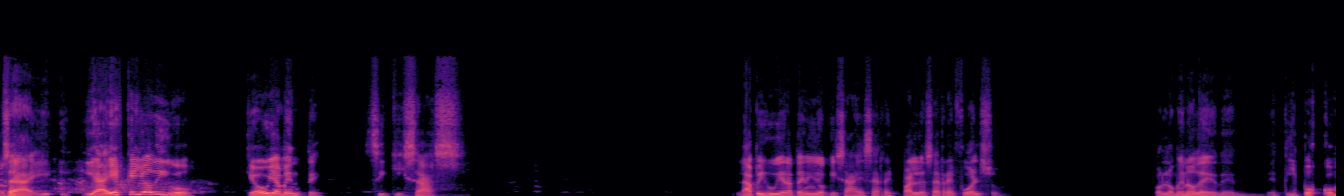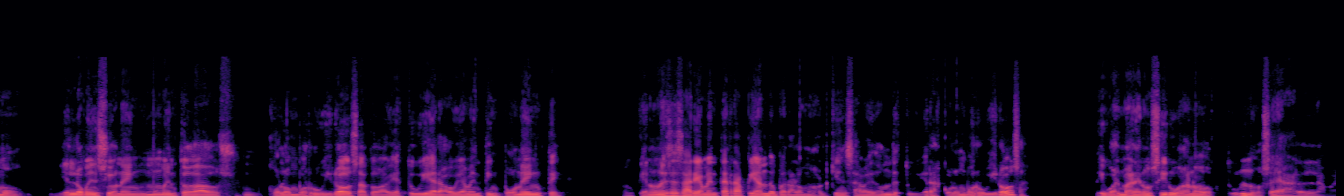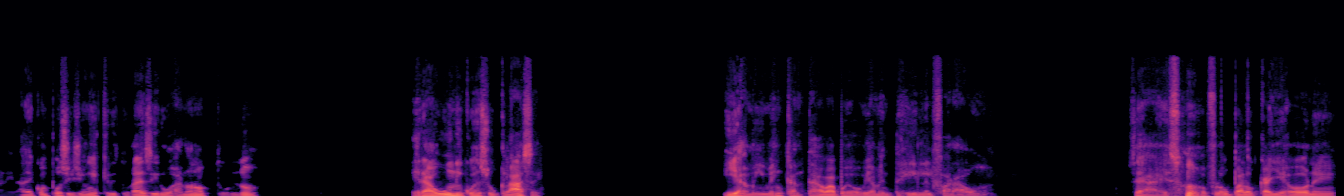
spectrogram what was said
O sea, y ahí es que yo digo que obviamente, si quizás Lápiz hubiera tenido quizás ese respaldo, ese refuerzo, por lo menos de, de- de tipos como, bien lo mencioné en un momento dado, Colombo Rubirosa todavía estuviera obviamente imponente, aunque no necesariamente rapeando, pero a lo mejor quién sabe dónde estuviera Colombo Rubirosa. De igual manera, un cirujano nocturno, o sea, la manera de composición y escritura de cirujano nocturno era único en su clase. Y a mí me encantaba, pues obviamente, Gil el Faraón. O sea, eso, flow para los callejones,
